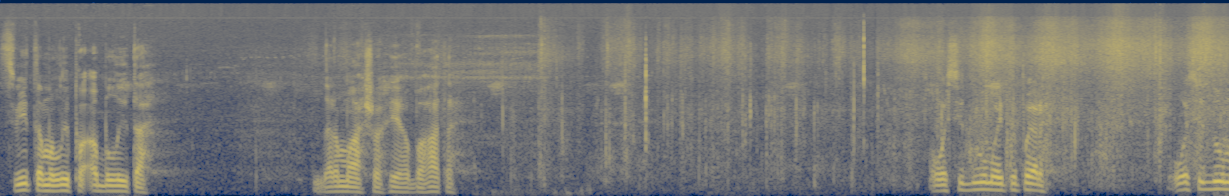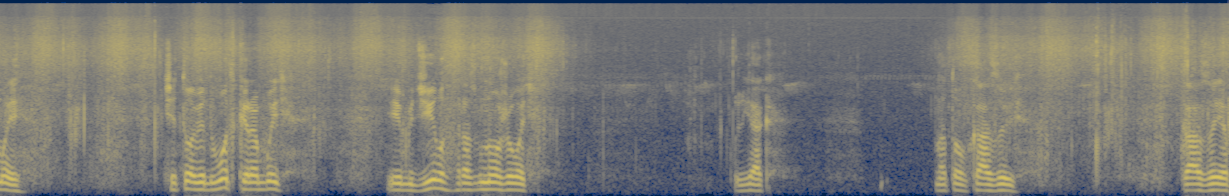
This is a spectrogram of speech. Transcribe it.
Цвітом липа облита. Дарма, що його багато. Ось і думай тепер. Ось і думай. Чи то відводки робити і бджіл розмножувати. Як на то вказують. Вказує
